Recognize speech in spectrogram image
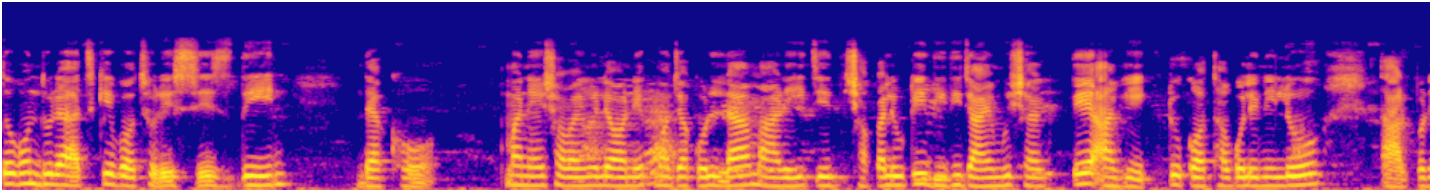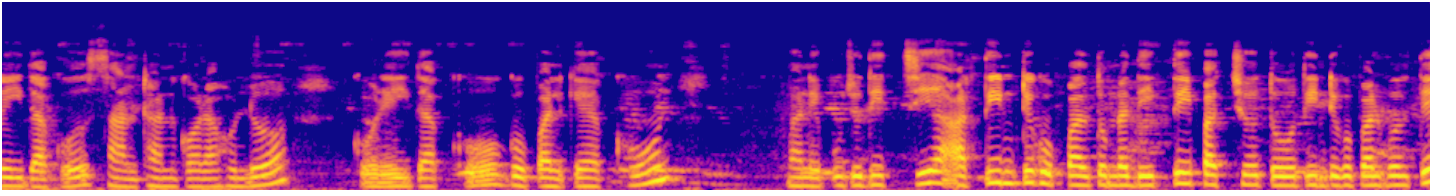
তো বন্ধুরা, আজকে বছরের শেষ দিন। দেখো মানে সবাই মিলে অনেক মজা করলাম, আর এই যে সকালে উঠেই দিদি জায়মুর সাথে আগে একটু কথা বলে নিল তারপরে এই দেখো স্নান টান করা হলো, করেই দেখো গোপালকে এখন মানে পুজো দিচ্ছি। আর তিনটে গোপাল তোমরা দেখতেই পাচ্ছ। তো তিনটে গোপাল বলতে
